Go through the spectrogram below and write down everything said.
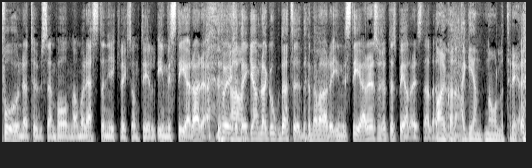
200 000 på honom och resten gick liksom till investerare. Det var liksom Ja. den gamla goda tiden när man hade investerare som köpte spelare istället. Ja, mm. Agent 03.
